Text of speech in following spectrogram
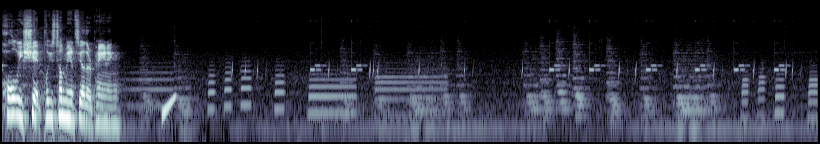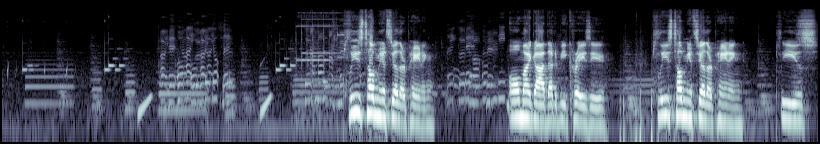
Holy shit, please tell me it's the other painting. Please tell me it's the other painting. Oh my god, that'd be crazy. Please tell me it's the other painting. Please.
